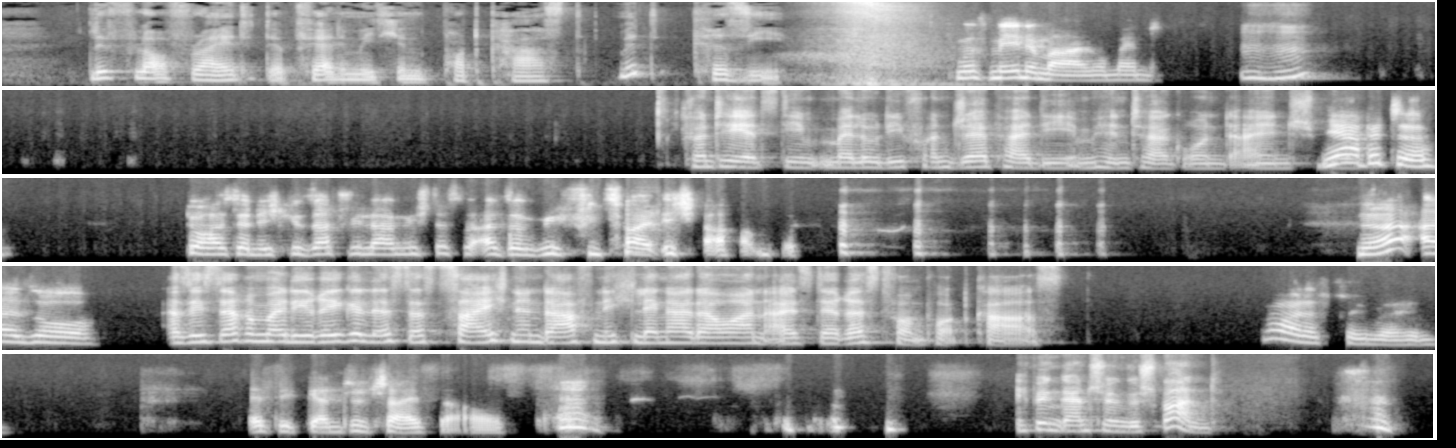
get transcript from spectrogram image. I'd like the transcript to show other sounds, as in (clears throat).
Live Love Ride, der Pferdemädchen-Podcast mit Chrissy. Ich muss Mene mal, Moment. Mhm. Ich könnte jetzt die Melodie von Jeopardy im Hintergrund einspielen. Ja, bitte. Du hast ja nicht gesagt, wie lange ich das, also wie viel Zeit ich habe. (laughs) ne, also. Also ich sage immer, die Regel ist, das Zeichnen darf nicht länger dauern als der Rest vom Podcast. Ja, das kriegen wir hin. Es sieht ganz schön scheiße aus. Ich bin ganz schön gespannt.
